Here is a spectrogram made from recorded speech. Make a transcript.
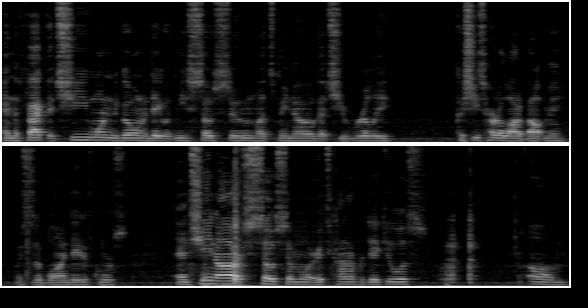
And the fact that she wanted to go on a date with me so soon lets me know that she really, because she's heard a lot about me. This is a blind date, of course. And she and I are so similar. It's kind of ridiculous. Um.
